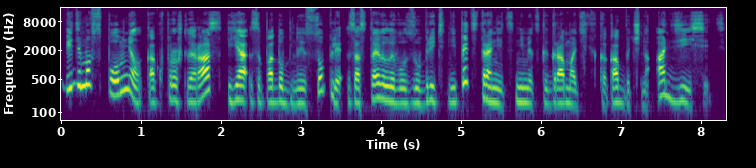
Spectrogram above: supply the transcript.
Видимо, вспомнил, как в прошлый раз я за подобные сопли заставил его зубрить не пять страниц немецкой грамматики, как обычно, а десять.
